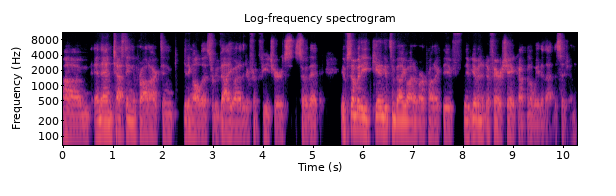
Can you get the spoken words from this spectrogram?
um, and then testing the product and getting all the sort of value out of the different features so that if somebody can get some value out of our product, they've they've given it a fair shake on the way to that decision.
